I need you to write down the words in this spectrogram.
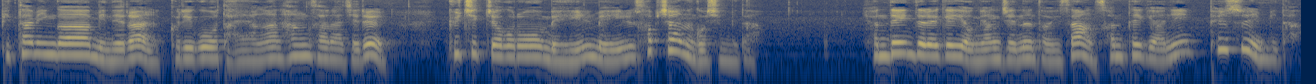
비타민과 미네랄 그리고 다양한 항산화제를 규칙적으로 매일매일 섭취하는 것입니다. 현대인들에게 영양제는 더 이상 선택이 아닌 필수입니다.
